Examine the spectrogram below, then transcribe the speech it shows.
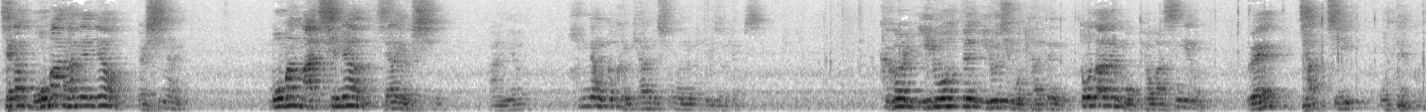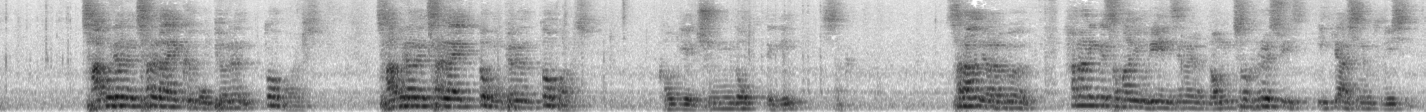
제가 뭐만 하면요 열심히 해요. 뭐만 마치면 제가 열심히. 아니요. 한 명도 그렇게 하는 청년을 본 적이 없어요. 그걸 이루었든 이루지 못하든 또 다른 목표가 생기거든요. 왜? 잡지 못했거든요. 잡으려는 찰나의 그 목표는 또 멀어져요. 잡으려는 찰나의 또 목표는 또 멀어져요. 거기에 중독되기 시작합니다. 사랑하는 여러분, 하나님께서만이 우리의 인생을 넘쳐 흐를 수 있, 게 하시는 분이십니다.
